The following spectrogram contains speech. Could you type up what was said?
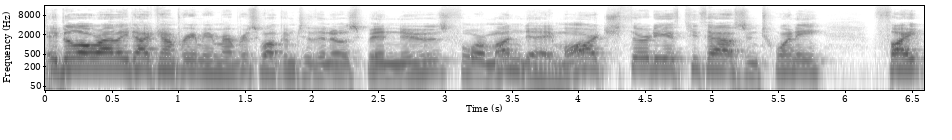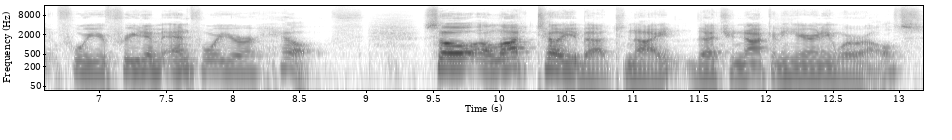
Hey, BillO'Reilly.com premium members, welcome to the No Spin News for Monday, March 30th, 2020. Fight for your freedom and for your health. So, a lot to tell you about tonight that you're not going to hear anywhere else.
